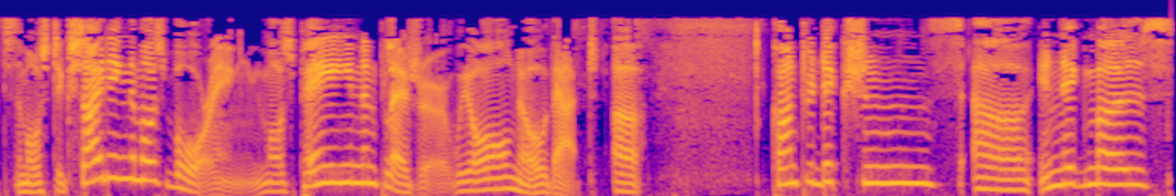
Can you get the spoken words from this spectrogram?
it's the most exciting, the most boring, the most pain and pleasure. We all know that. Uh, contradictions, uh, enigmas.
